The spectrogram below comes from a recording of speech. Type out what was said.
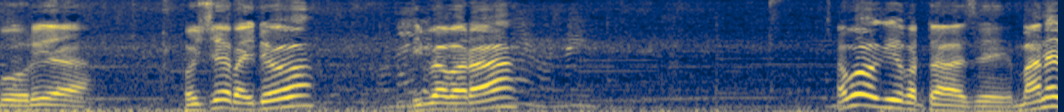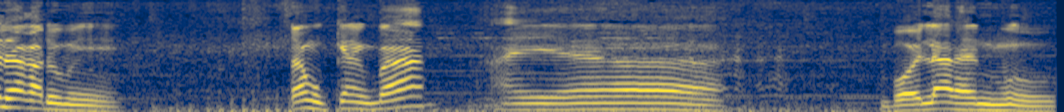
বঢ়িয়া হৈছে বাইদেউ দিবা পাৰা হ'ব কি কথা আছে মানে থাকা তুমি চা মোক কেনেকুৱা আইয়া ব্ৰইলাৰ হেন মোক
